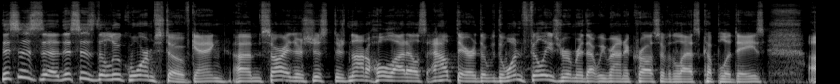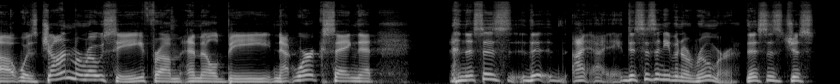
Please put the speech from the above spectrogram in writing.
this is uh, this is the lukewarm stove, gang. Um, sorry, there's just there's not a whole lot else out there. The, the one Phillies rumor that we ran across over the last couple of days uh, was Jon Morosi from MLB Network saying that, and this is th- I, I, this isn't even a rumor. This is just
